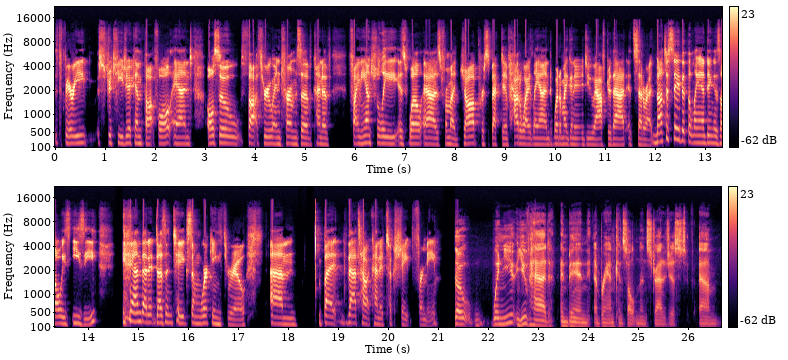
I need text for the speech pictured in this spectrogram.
It's very strategic and thoughtful and also thought through in terms of kind of financially as well as from a job perspective how do i land? What am i going to do after that et cetera. Not to say that the landing is always easy and that it doesn't take some working through um, but that's how it kind of took shape for me. So when you you've had and been a brand consultant and strategist um,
